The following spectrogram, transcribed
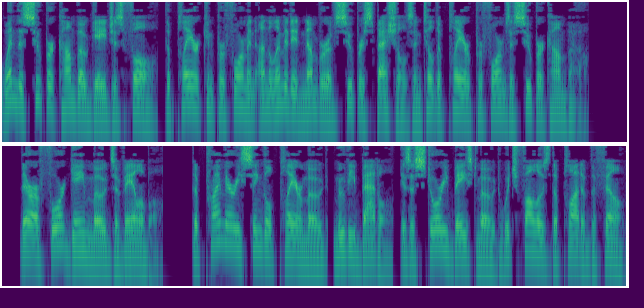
When the super combo gauge is full, the player can perform an unlimited number of super specials until the player performs a super combo. There are four game modes available. The primary single-player mode, Movie Battle, is a story-based mode which follows the plot of the film.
